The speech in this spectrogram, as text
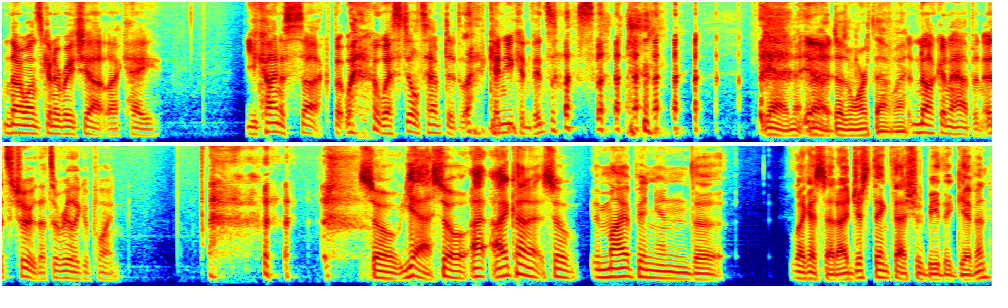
no one's going to reach out like, "Hey, you kind of suck, but we're, we're still tempted. Like, can you convince us?" Yeah, no, no, it doesn't work that way. Not going to happen. It's true. That's a really good point. So yeah, so I, I kind of so in my opinion, the like I said, I just think that should be the given.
